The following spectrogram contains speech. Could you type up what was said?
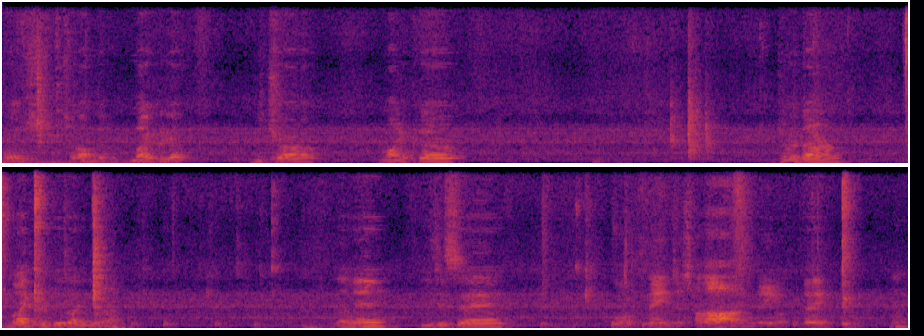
뭐야 잘안 돼? 마이클이야? 미추아 마이클. 조단. 마이클 조단이구나. 그 다음에 이즈쌤. 어, 선생님 저 전화 왔는데 이거 네 응?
